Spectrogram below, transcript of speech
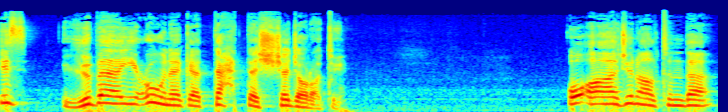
İz yubayi'uneke tahte şecereti. O ağacın altında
